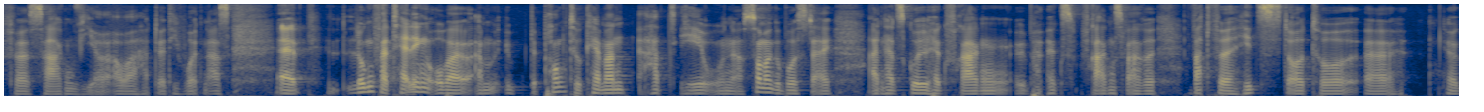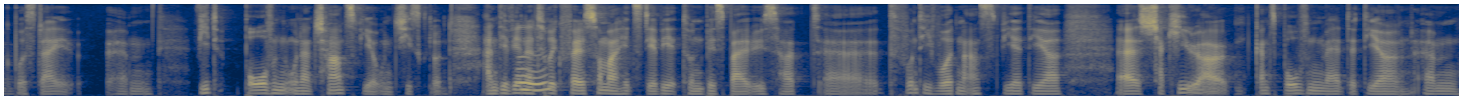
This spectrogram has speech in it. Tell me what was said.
für sagen wir, aber hat dirty Worten as. Äh, Lung Vertelling, aber am de Punkt zu kämmern, hat he unter Sommergeburtstag an hat Skull höck Fragen, höchst Fragensware, was für Hits dort äh, Hörgeburtstag ähm, wie Boven oder Charts wir und Schießglund. An die wir Mhm. natürlich für Sommerhits, die wir tun bis bei uns hat, äh, 20 wurden, als wir dir äh, Shakira ganz boven mit dir ähm,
